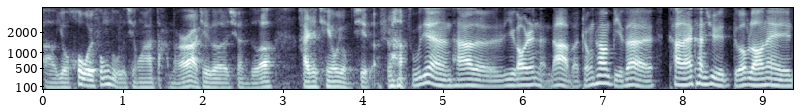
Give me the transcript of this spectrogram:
啊有后卫封堵的情况下打门啊，这个选择还是挺有勇气的，是吧？足见他的艺高人胆大吧。整场比赛看来看去，德布劳内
